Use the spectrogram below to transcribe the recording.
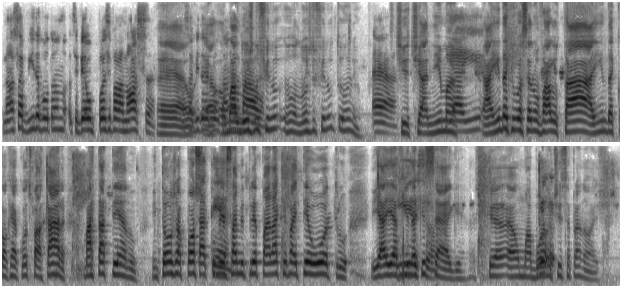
nossa vida voltando. Você vê o pôster e fala, nossa, é, nossa vida vai é voltar é uma luz no fim, uma luz no fim do túnel. É. Te, te anima. Aí... Ainda que você não vá lutar, ainda que qualquer coisa, você fala, cara, mas tá tendo. Então eu já posso tá começar tendo. a me preparar que vai ter outro. E aí a vida Isso. que segue. Acho que é uma boa eu, notícia para nós.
